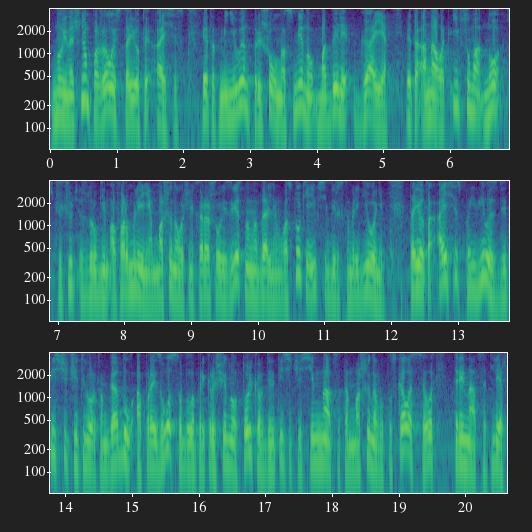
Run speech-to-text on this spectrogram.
Ну и начнем, пожалуй, с Toyota Isis. Этот минивэн пришел на смену модели Gaia. Это аналог Ipsum, но с чуть-чуть с другим оформлением. Машина очень хорошо известна на Дальнем Востоке и в сибирском регионе. Toyota Isis появилась в 2004 году, а производство было прекращено только в 2017. Машина выпускалась целых 13 лет.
